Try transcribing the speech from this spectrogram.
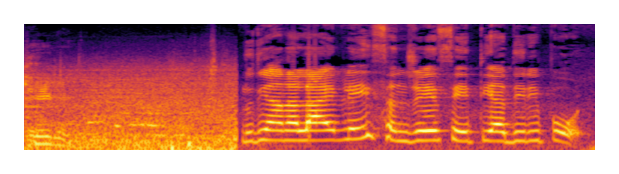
ਠੀਕ ਹੈ। ਲੁਧਿਆਣਾ ਲਾਈਵ ਲਈ ਸੰਜੇ ਸੇਤੀਆ ਦੀ ਰਿਪੋਰਟ।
